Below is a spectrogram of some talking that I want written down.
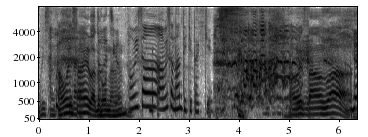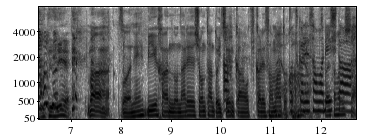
葵さん。葵さんへはどうなうん葵さん葵さんなんて言ってたっけ？葵さんはまあそうだね。B 班のナレーション担当1年間お疲れ様とおか疲れ様でした。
